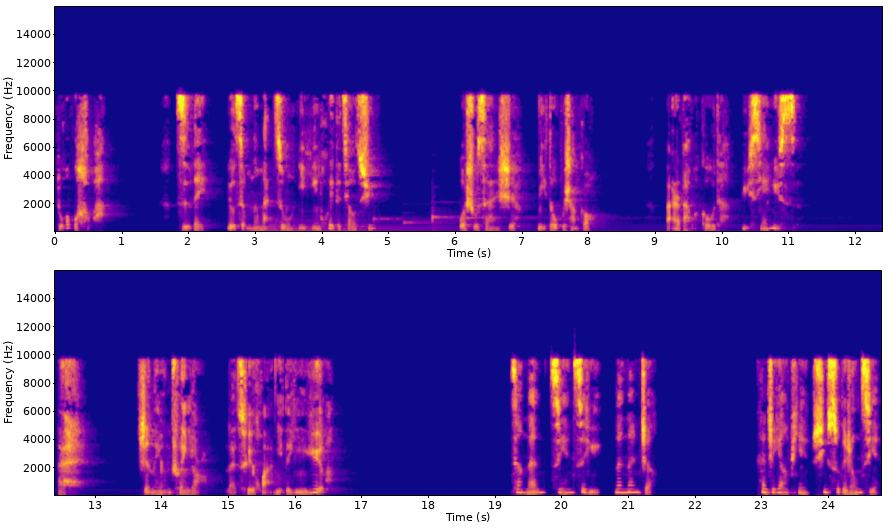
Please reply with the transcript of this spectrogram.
多不好啊！自慰又怎么能满足你淫秽的娇躯？我数次暗示你都不上钩，反而把我勾得欲仙欲死。唉，只能用春药来催化你的淫欲了。江南自言自语，喃喃着。看着药片迅速的溶解，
